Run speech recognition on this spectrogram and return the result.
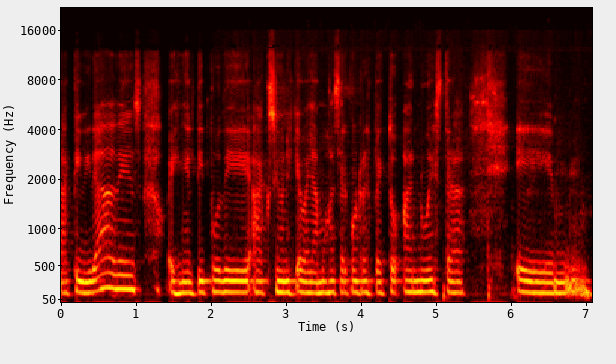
actividades, en el tipo de acciones que vayamos a hacer con respecto a nuestra... Em,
